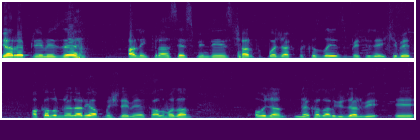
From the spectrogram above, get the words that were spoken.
Diğer repliğimizde Darling Prenses bindeyiz. Çarpık bacaklı kızdayız. Beti de 2 bet. Bakalım neler yapmış demeye kalmadan. Babacan ne kadar güzel bir e,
